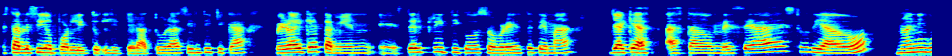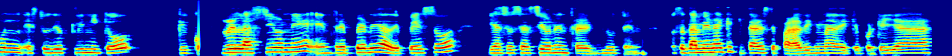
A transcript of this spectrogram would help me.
establecido por literatura científica, pero hay que también eh, ser críticos sobre este tema, ya que hasta donde se ha estudiado, no hay ningún estudio clínico que relacione entre pérdida de peso y asociación entre el gluten. O sea, también hay que quitar este paradigma de que porque ya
